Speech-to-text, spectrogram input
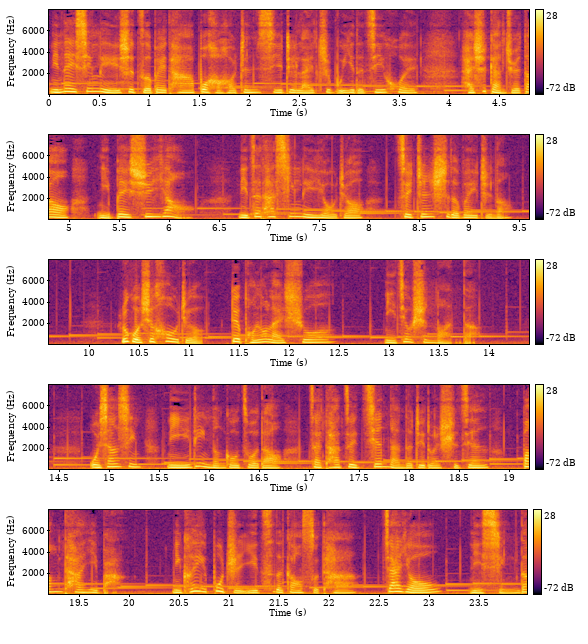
你内心里是责备她不好好珍惜这来之不易的机会，还是感觉到你被需要，你在她心里有着最珍视的位置呢？如果是后者，对朋友来说，你就是暖的。我相信你一定能够做到，在他最艰难的这段时间帮他一把。你可以不止一次的告诉他：“加油。”你行的，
